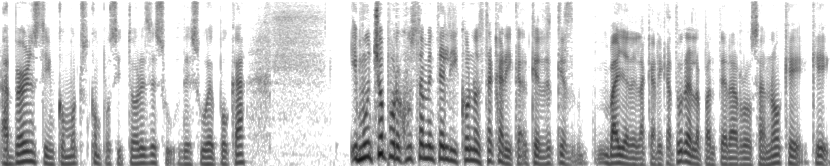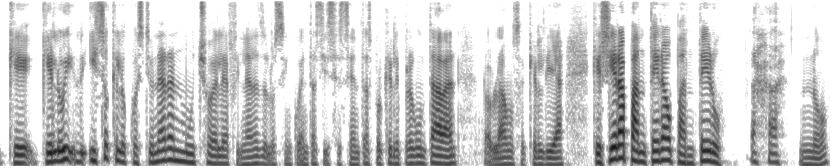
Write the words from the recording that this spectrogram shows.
a Bernstein, como otros compositores de su, de su época. Y mucho por justamente el icono, esta caricatura, que, que es- vaya de la caricatura de la Pantera Rosa, ¿no? Que, que, que, que lo hi- hizo que lo cuestionaran mucho él a finales de los 50 y 60 porque le preguntaban, lo hablábamos aquel día, que si era pantera o pantero. Ajá. ¿no?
